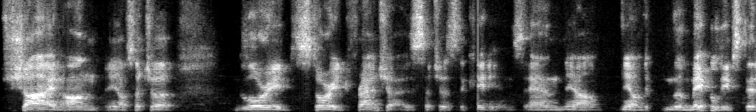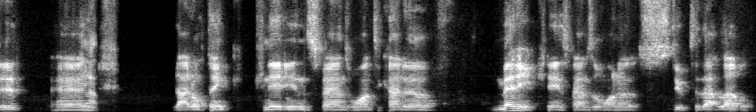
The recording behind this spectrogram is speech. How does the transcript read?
shine on you know such a gloried, storied franchise such as the Canadiens, and you know you know the, the Maple Leafs did it, and I don't think Canadiens fans want to kind of many Canadiens fans don't want to stoop to that level.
